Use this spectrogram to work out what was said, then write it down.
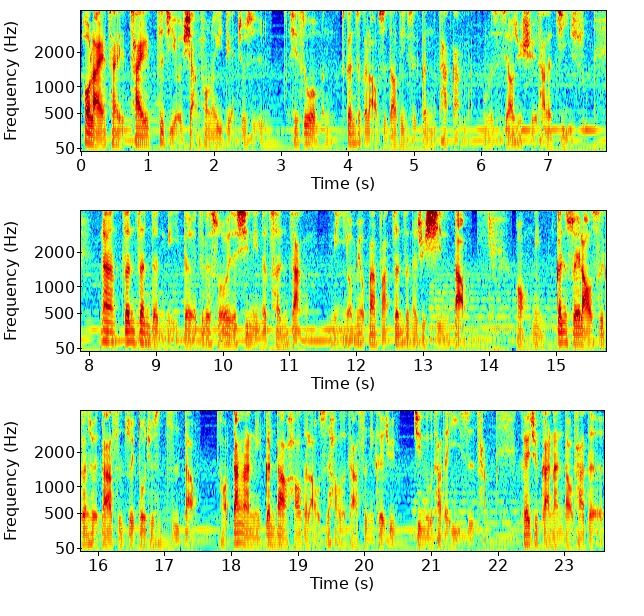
后来才才自己有想通了一点，就是。其实我们跟这个老师到底是跟他干嘛？我们是要去学他的技术。那真正的你的这个所谓的心灵的成长，你有没有办法真正的去行道？哦，你跟随老师、跟随大师，最多就是知道。好，当然你跟到好的老师、好的大师，你可以去进入他的意识场，可以去感染到他的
